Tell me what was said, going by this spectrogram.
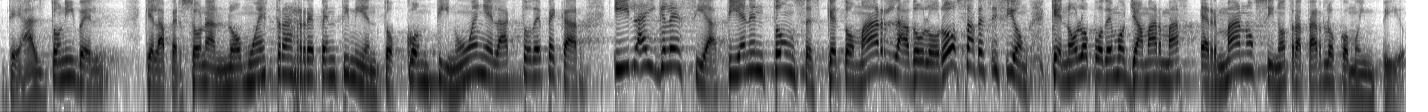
de alto nivel que la persona no muestra arrepentimiento, continúa en el acto de pecar y la iglesia tiene entonces que tomar la dolorosa decisión que no lo podemos llamar más hermano, sino tratarlo como impío.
